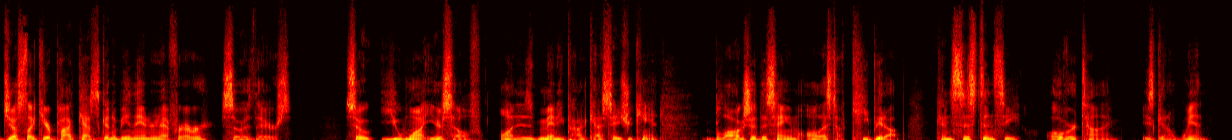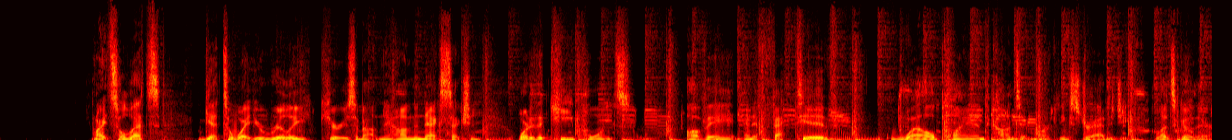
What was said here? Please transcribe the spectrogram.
just like your podcast is going to be in the internet forever, so is theirs. So you want yourself on as many podcasts as you can. Blogs are the same, all that stuff. Keep it up. Consistency over time is going to win. All right, so let's get to what you're really curious about now in the next section. What are the key points of a an effective, well-planned content marketing strategy? Let's go there.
